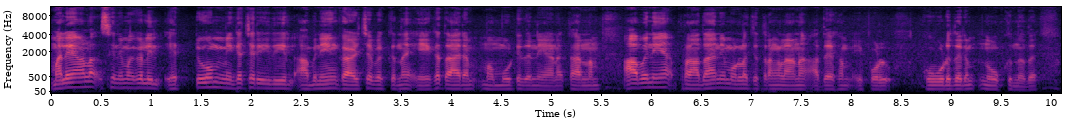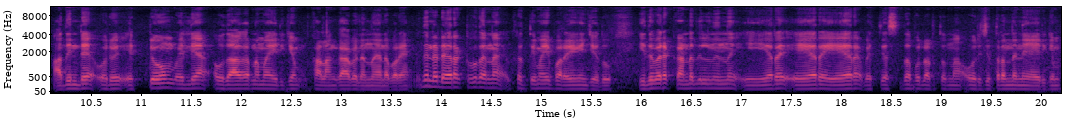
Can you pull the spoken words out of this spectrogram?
മലയാള സിനിമകളിൽ ഏറ്റവും മികച്ച രീതിയിൽ അഭിനയം കാഴ്ചവെക്കുന്ന ഏകതാരം മമ്മൂട്ടി തന്നെയാണ്. കാരണം അഭിനയ പ്രാധാന്യമുള്ള ചിത്രങ്ങളാണ് അദ്ദേഹം ഇപ്പോൾ കൂടുതലും നോക്കുന്നത്. അതിന്റെ ഒരു ഏറ്റവും വലിയ ഉദാഹരണമായിരിക്കും കളങ്കാവൽ എന്ന് തന്നെ പറയാം. ഇതിന്റെ ഡയറക്ടർ തന്നെ കൃത്യമായി പറയുകയും ചെയ്തു. ഇതുവരെ കണ്ടതിൽ നിന്ന് ഏറെ ഏറെ ഏറെ വ്യത്യസ്തത പുലർത്തുന്ന ഒരു ചിത്രം തന്നെയായിരിക്കും.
